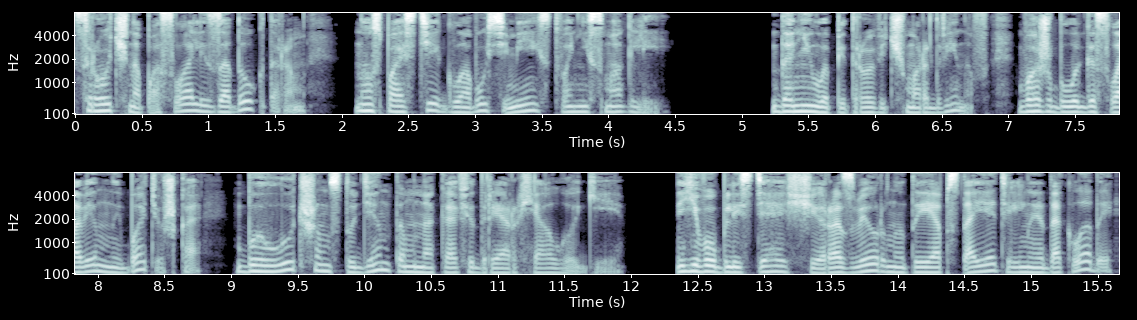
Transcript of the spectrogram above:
срочно послали за доктором, но спасти главу семейства не смогли. Данила Петрович Мордвинов, ваш благословенный батюшка, был лучшим студентом на кафедре археологии. Его блестящие, развернутые и обстоятельные доклады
